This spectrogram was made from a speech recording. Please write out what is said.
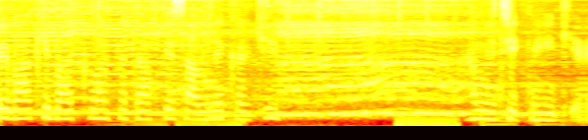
विवाह की बात कुंवर प्रताप के सामने करके हमने ठीक नहीं किया।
